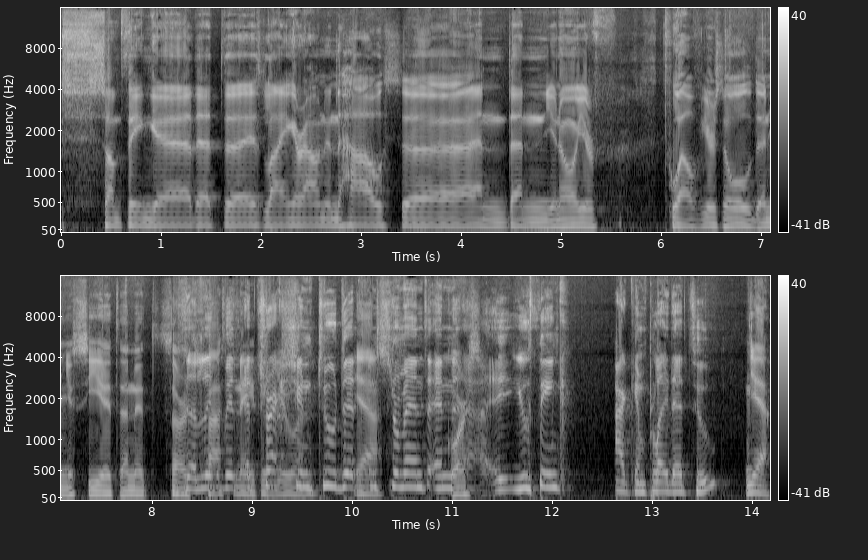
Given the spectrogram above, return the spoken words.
Something that is lying around in the house and then, you know, you're 12 years old and you see it and it starts There's a little bit attraction to that yeah, instrument and uh, you think I can play that too? Yeah,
